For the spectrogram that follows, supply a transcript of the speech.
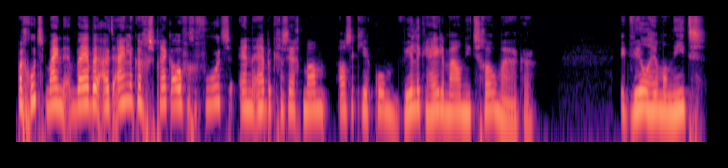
Maar goed, mijn, wij hebben uiteindelijk een gesprek over gevoerd. En heb ik gezegd: Mam, als ik hier kom, wil ik helemaal niet schoonmaken. Ik wil helemaal niet.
